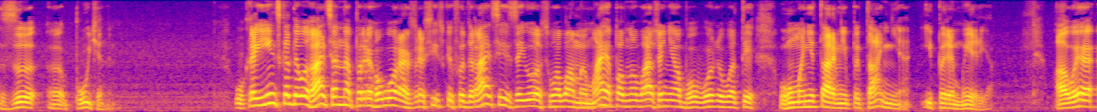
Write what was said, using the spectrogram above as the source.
з е, Путіним. Українська делегація на переговорах з Російською Федерацією, за його словами, має повноваження обговорювати гуманітарні питання і перемир'я. Але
